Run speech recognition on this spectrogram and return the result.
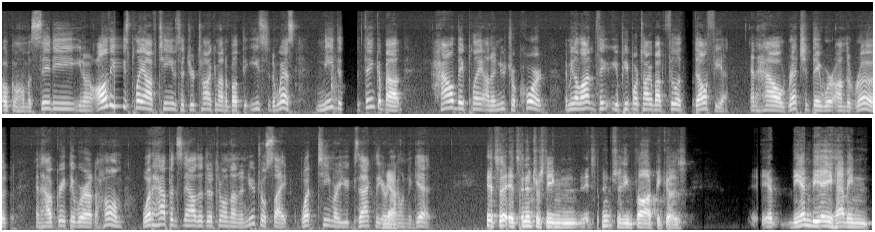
Oklahoma City, you know, all these playoff teams that you're talking about, about the East and the West, need to think about how they play on a neutral court. I mean, a lot of th- people are talking about Philadelphia and how wretched they were on the road and how great they were at home. What happens now that they're thrown on a neutral site? What team are you exactly are Yeah. you going to get? It's a, it's an interesting it's an interesting thought because it, the NBA having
